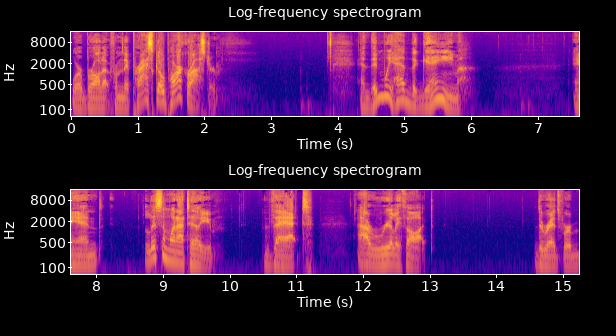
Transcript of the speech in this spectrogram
were brought up from the Prasco Park roster. And then we had the game. And listen when I tell you that I really thought the Reds were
